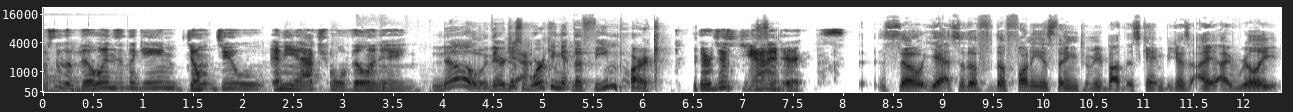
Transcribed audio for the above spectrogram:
Most of the most of the villains in the game don't do any actual villaining. No, they're just Yeah. working at the theme park. They're just janitors. so yeah so the the funniest thing to me about this game because i i really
